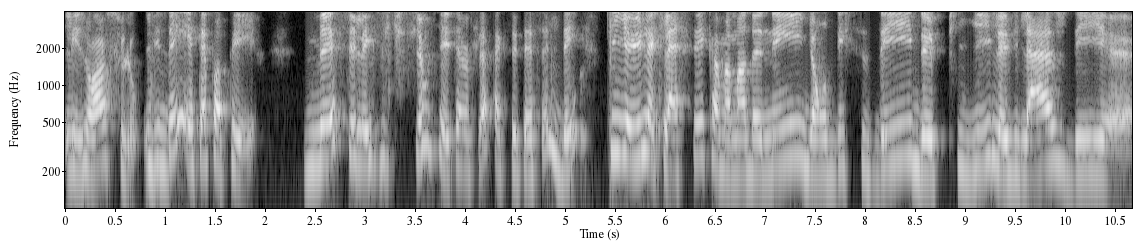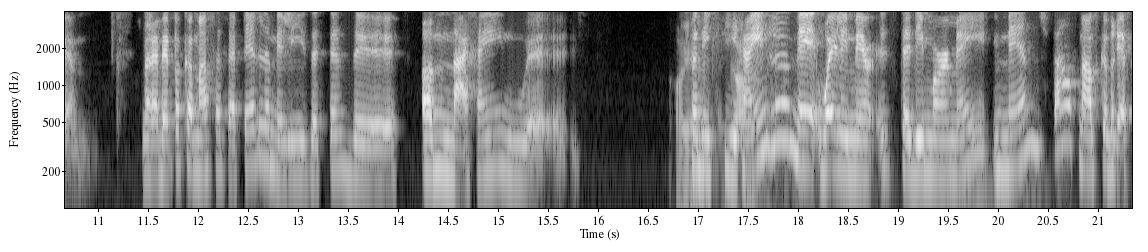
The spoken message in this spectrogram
les joueurs sous l'eau. L'idée était pas pire mais c'est l'exécution qui a été un flop, fait que c'était ça l'idée. Puis il y a eu le classique, à un moment donné, ils ont décidé de piller le village des... Euh, je me rappelle pas comment ça s'appelle, mais les espèces de hommes marins ou... Euh, oh, pas des sirènes, là, mais ouais, les c'était des mermaids, men, je pense, mais en tout cas, bref,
